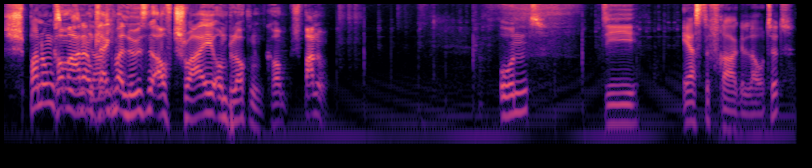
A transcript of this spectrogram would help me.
Spannungsmusik Komm, Adam, gleich mal lösen auf Try und blocken. Komm, Spannung. Und die erste Frage lautet:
